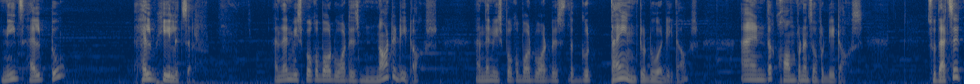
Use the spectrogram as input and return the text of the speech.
needs help to help heal itself. And then we spoke about what is not a detox, and then we spoke about what is the good time to do a detox and the components of a detox. So that's it.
